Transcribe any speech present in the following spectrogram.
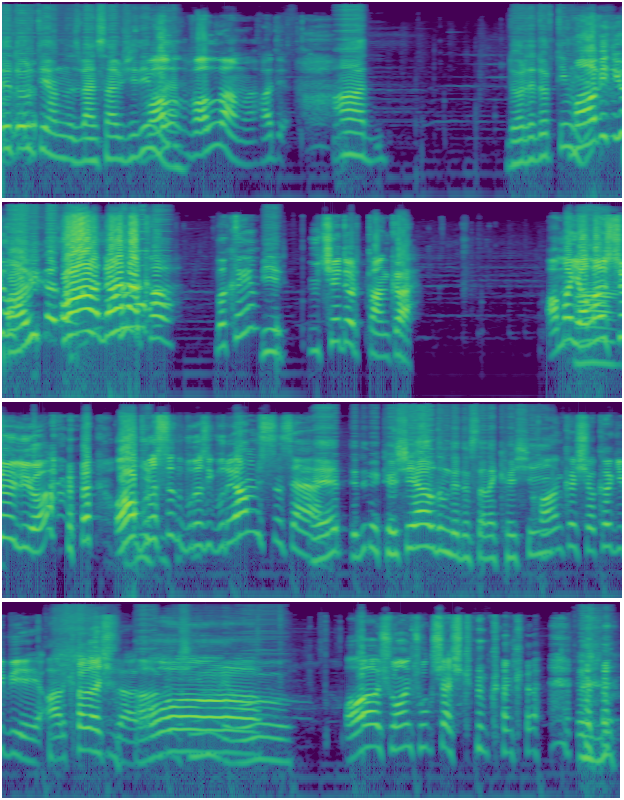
4'e 4 yalnız ben sana bir şey diyeyim Val mi? vallahi mı? Hadi. Aa 4'e 4 değil mi? Mavi diyor. Mavi kazan. Aa ne alaka? Bakayım. 1. 3'e 4 kanka. Ama yalan Aa. söylüyor. Aa burası burası buraya almışsın sen. Evet dedim ya köşeye aldım dedim sana köşeyi. Kanka şaka gibi arkadaşlar. Abi oo. Aa şu an çok şaşkınım kanka.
